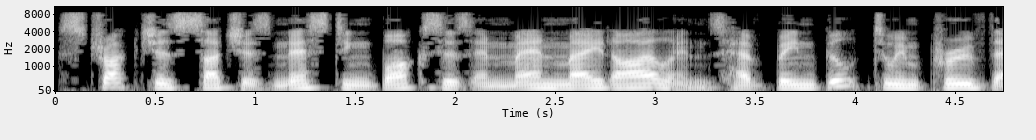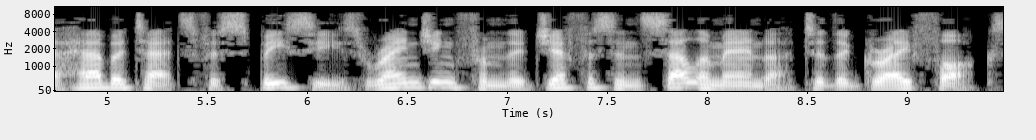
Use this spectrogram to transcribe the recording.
Structures such as nesting boxes and man-made islands have been built to improve the habitats for species ranging from the Jefferson salamander to the gray fox.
